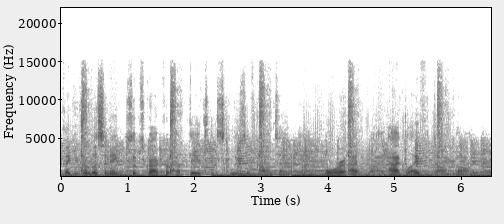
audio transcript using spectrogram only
Thank you for listening. Subscribe for updates, exclusive content, and more at myaglife.com.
